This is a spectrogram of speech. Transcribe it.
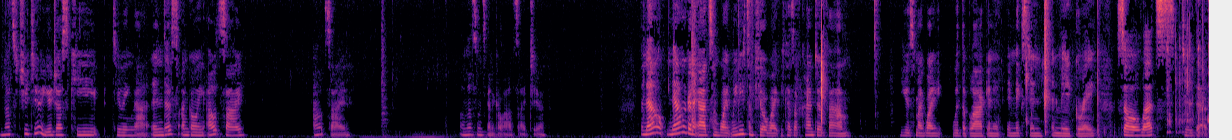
And that's what you do. You just keep doing that. In this, I'm going outside, outside. And this one's going to go outside too. And now, now we're going to add some white. We need some pure white because I've kind of um, used my white with the black and it, it mixed in and made gray. So let's do this.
